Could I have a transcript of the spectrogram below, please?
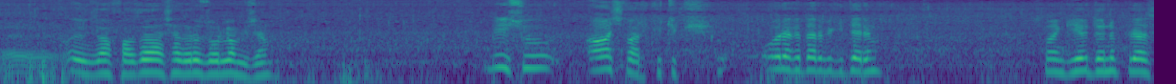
Ee, o yüzden fazla aşağı doğru zorlamayacağım. Bir şu ağaç var küçük. Oraya kadar bir giderim. Sonra geri dönüp biraz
